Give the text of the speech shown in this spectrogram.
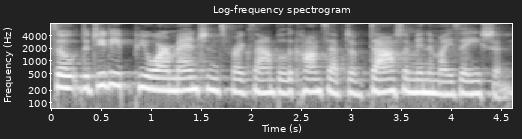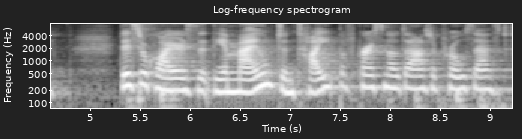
So the GDPR mentions, for example, the concept of data minimization. This requires that the amount and type of personal data processed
